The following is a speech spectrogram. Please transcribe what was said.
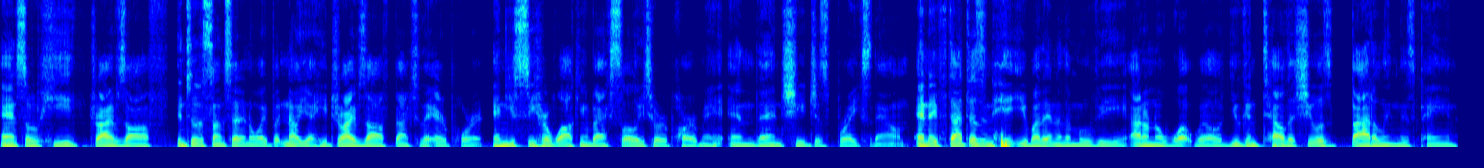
And so he drives off into the sunset in a way, but no, yeah, he drives off back to the airport and you see her walking back slowly to her apartment and then she just breaks down. And if that doesn't hit you by the end of the movie, I don't know what will. You can tell that she was battling this pain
